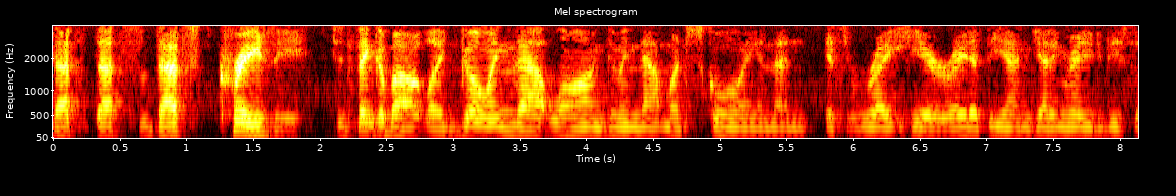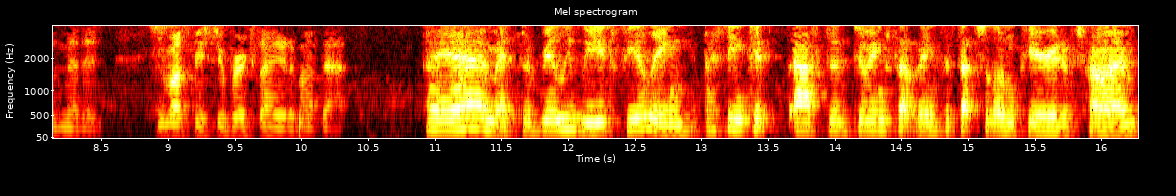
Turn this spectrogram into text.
that's that's that's crazy to think about like going that long, doing that much schooling, and then it's right here, right at the end, getting ready to be submitted. You must be super excited about that. I am. It's a really weird feeling. I think it's after doing something for such a long period of time,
